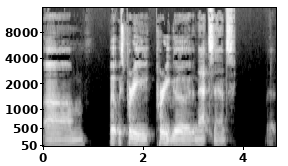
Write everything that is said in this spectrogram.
Um, but it was pretty, pretty good in that sense. But.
